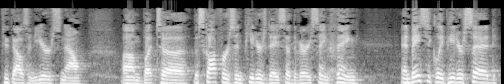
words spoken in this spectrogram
2,000 years now. Um, but uh, the scoffers in Peter's day said the very same thing. And basically, Peter said,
